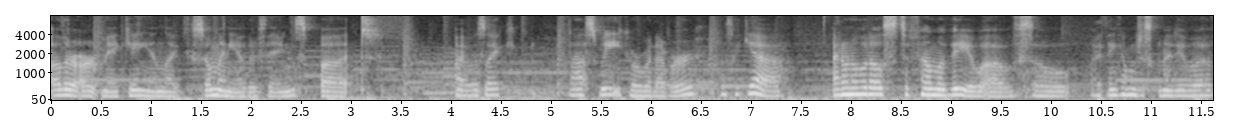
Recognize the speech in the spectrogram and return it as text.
other art making and like so many other things but I was like last week or whatever I was like yeah I don't know what else to film a video of so I think I'm just gonna do a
